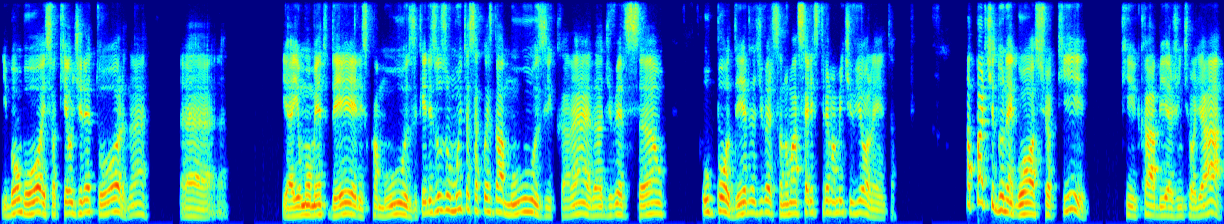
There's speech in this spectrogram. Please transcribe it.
E bombou. Isso aqui é o diretor, né? É, e aí o momento deles com a música. Eles usam muito essa coisa da música, né? Da diversão, o poder da diversão numa série extremamente violenta. A parte do negócio aqui, que cabe a gente olhar,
